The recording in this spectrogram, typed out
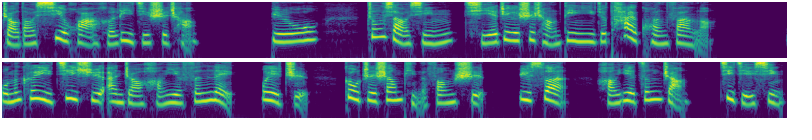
找到细化和利基市场。比如，中小型企业这个市场定义就太宽泛了，我们可以继续按照行业分类、位置、购置商品的方式、预算、行业增长。季节性、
